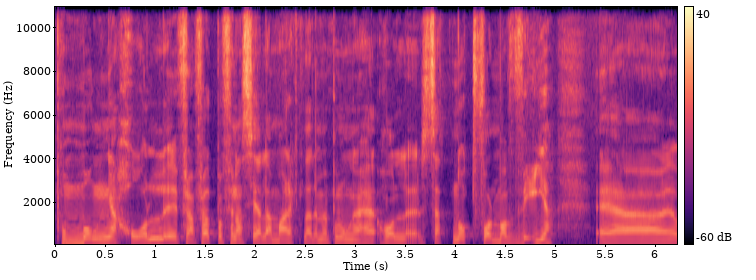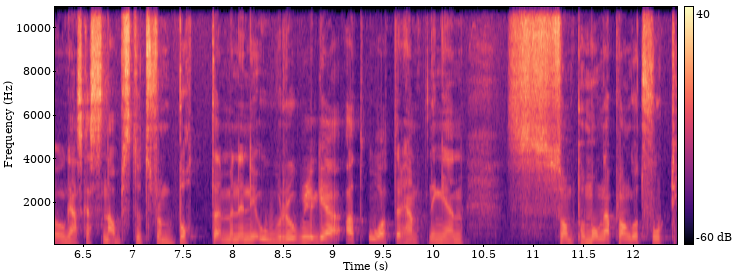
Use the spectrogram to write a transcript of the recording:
på många håll, eh, framförallt på finansiella marknader, men på många håll eh, sett nåt form av V eh, och ganska snabb studs från botten. Men är ni oroliga att återhämtningen som på många plan gått fort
